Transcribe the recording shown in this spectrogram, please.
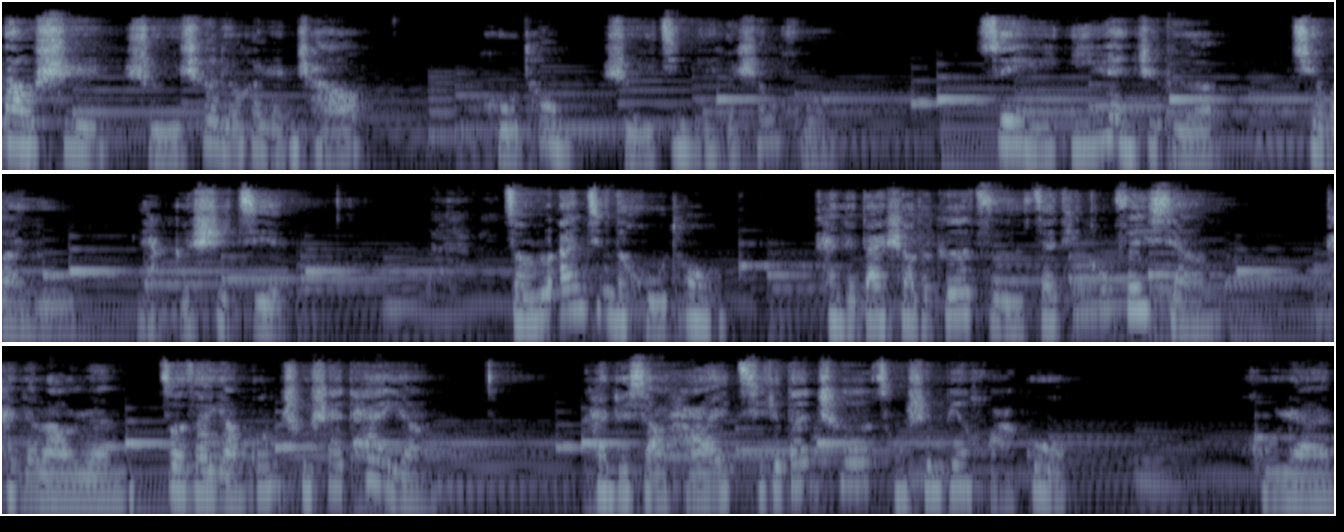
闹市属于车流和人潮，胡同属于静谧和生活。虽于一院之隔，却宛如两个世界。走入安静的胡同，看着带哨的鸽子在天空飞翔，看着老人坐在阳光处晒太阳，看着小孩骑着单车从身边划过，忽然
